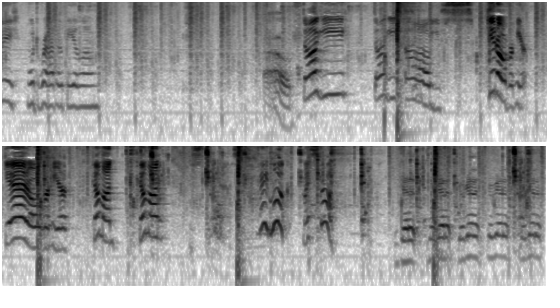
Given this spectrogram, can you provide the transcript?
I would rather be alone. Ouch. Doggy! Doggy! Oh, you. S- Get over here! Get over here! Come on! Come on! You stupid ass. Hey, look! My stuff! Get it. Go get it. Go get it. Go get it. Go get it.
